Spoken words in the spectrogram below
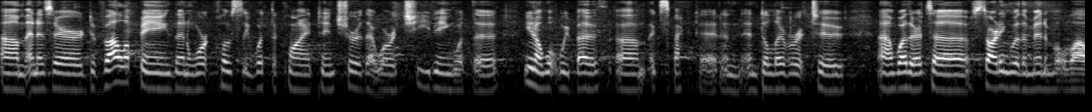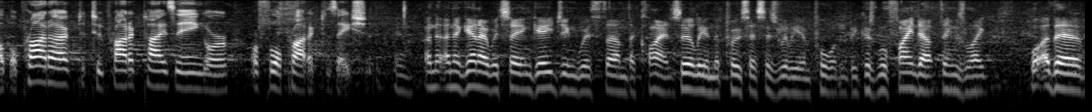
um, and as they're developing, then work closely with the client to ensure that we're achieving what the, you know, what we both um, expected and, and, deliver it to, uh, whether it's a, starting with a minimal viable product, to productizing, or, or full productization. Yeah. And, and again, I would say engaging with um, the clients early in the process is really important because we'll find out things like what are their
